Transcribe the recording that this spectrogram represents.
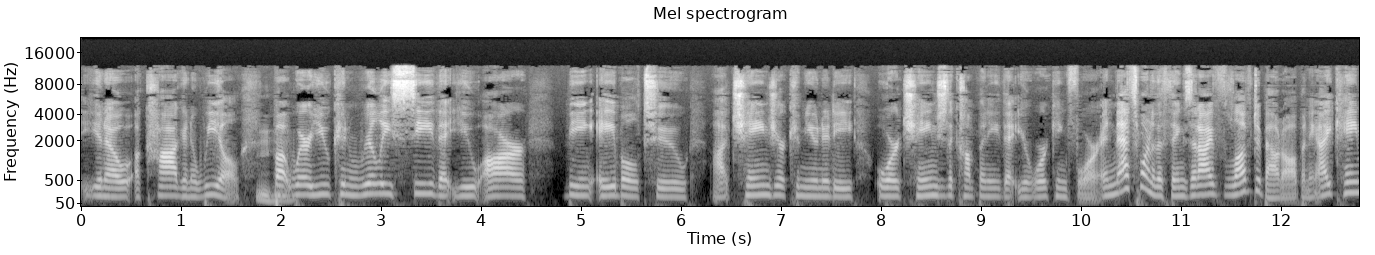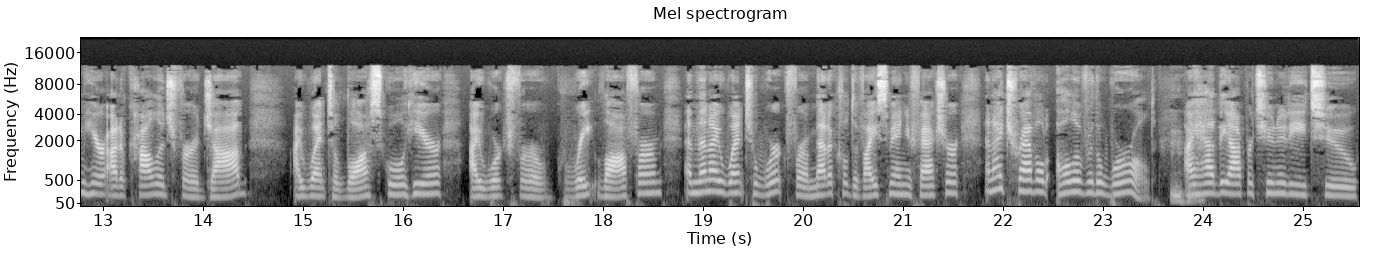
you know a cog in a wheel, mm-hmm. but where you can really see that you are being able to uh, change your community or change the company that you're working for. And that's one of the things that I've loved about Albany. I came here out of college for a job. I went to law school here. I worked for a great law firm. And then I went to work for a medical device manufacturer and I traveled all over the world. Mm-hmm. I had the opportunity to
